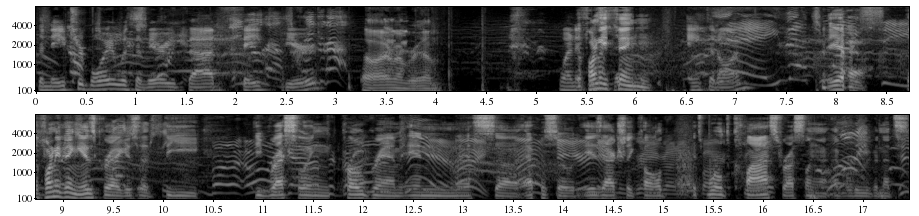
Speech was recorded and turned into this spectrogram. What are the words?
the Nature Boy with a very bad fake beard. Oh, I remember him. when The funny thing, painted on. yeah, the funny thing is, Greg, is that the the wrestling program in this uh, episode is actually called it's World Class Wrestling, I I believe, and that's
